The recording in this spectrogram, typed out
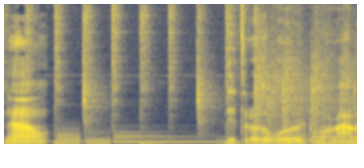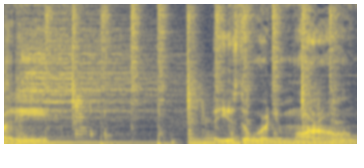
Now, they throw the word morality, use the word immoral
